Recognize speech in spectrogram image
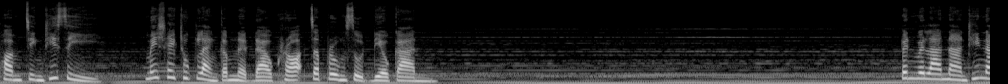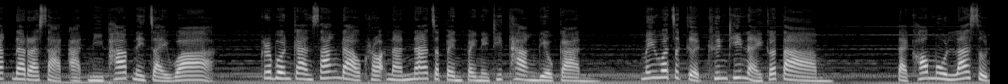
ความจริงที่ 4 ไม่ใช่ทุกแหล่งกำเนิดดาวเคราะห์จะปรุงสูตรเดียวกัน เป็นเวลานานที่นักดาราศาสตร์อาจมีภาพในใจว่า กระบวนการสร้างดาวเคราะห์นั้นน่าจะเป็นไปในทิศทางเดียวกัน ไม่ว่าจะเกิดขึ้นที่ไหนก็ตาม แต่ข้อมูลล่าสุด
